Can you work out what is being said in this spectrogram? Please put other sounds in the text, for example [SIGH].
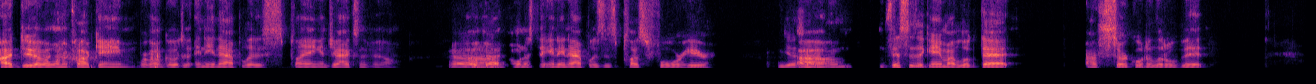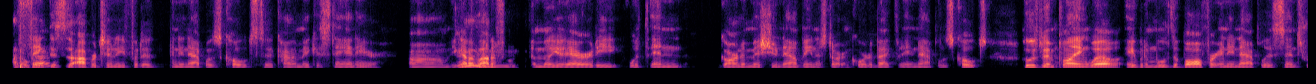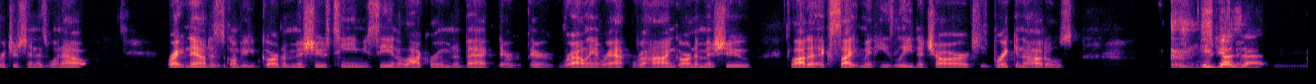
I do have a one o'clock game. We're going to go to Indianapolis playing in Jacksonville. Uh, okay. Um, I want to say Indianapolis is plus four here. yes. sir. Um, this is a game I looked at. I've circled a little bit. I Okay. think this is an opportunity for the Indianapolis Colts to kind of make a stand here. Um, you got a lot of Mm. familiarity within Gardner Minshew now being a starting quarterback for the Indianapolis Colts, who's been playing well, able to move the ball for Indianapolis since Richardson has went out. Right now, this is going to be Gardner Minshew's team. You see in the locker room in the back, they're they're rallying ra- behind Gardner Minshew. A lot of excitement. He's leading the charge. He's breaking the huddles. [CLEARS THROAT] he does me. that.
